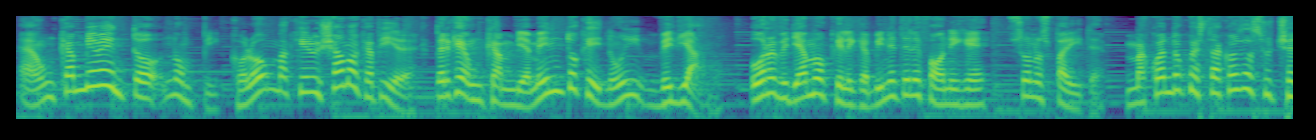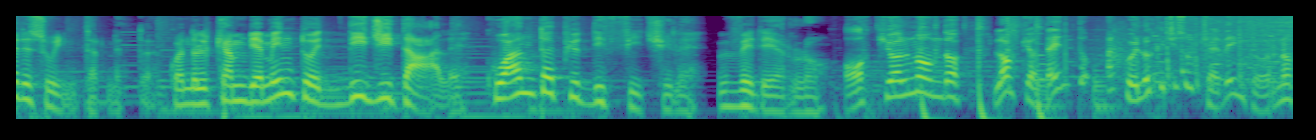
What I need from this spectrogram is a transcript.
È un cambiamento non piccolo, ma che riusciamo a capire, perché è un cambiamento che noi vediamo. Ora vediamo che le cabine telefoniche sono sparite, ma quando questa cosa succede su internet, quando il cambiamento è digitale, quanto è più difficile vederlo? Occhio al mondo, l'occhio attento a quello che ci succede intorno.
